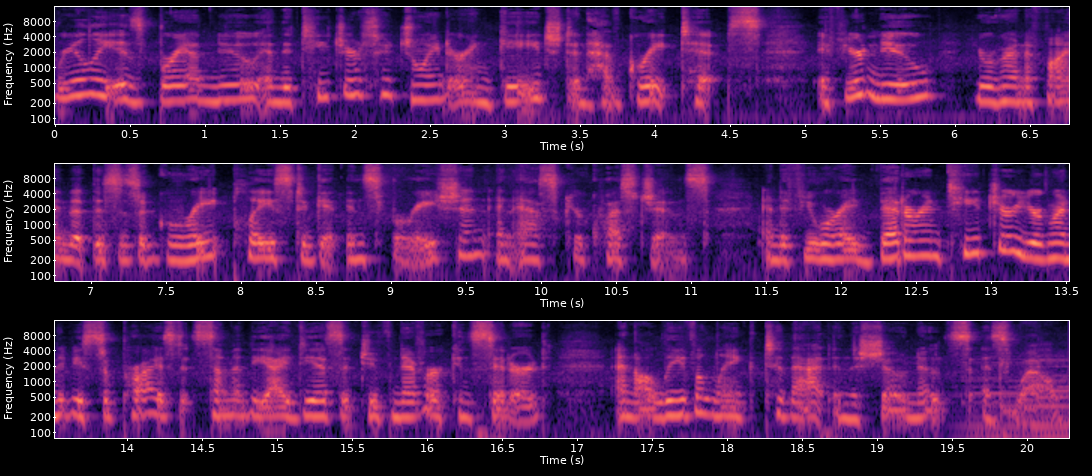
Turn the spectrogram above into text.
really is brand new, and the teachers who joined are engaged and have great tips. If you're new, you're going to find that this is a great place to get inspiration and ask your questions. And if you are a veteran teacher, you're going to be surprised at some of the ideas that you've never considered. And I'll leave a link to that in the show notes as well.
